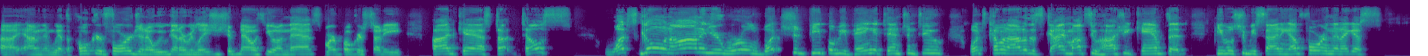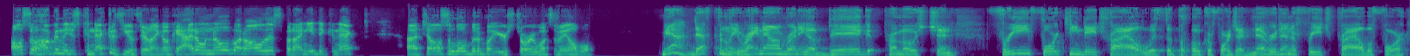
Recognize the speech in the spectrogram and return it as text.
Uh, I mean, we have the Poker Forge. I know we've got a relationship now with you on that Smart Poker Study podcast. T- tell us what's going on in your world. What should people be paying attention to? What's coming out of the Sky Matsuhashi camp that people should be signing up for? And then I guess also, how can they just connect with you if they're like, okay, I don't know about all this, but I need to connect? Uh, tell us a little bit about your story. What's available? Yeah, definitely. Right now, I'm running a big promotion free 14 day trial with the Poker Forge. I've never done a free trial before.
